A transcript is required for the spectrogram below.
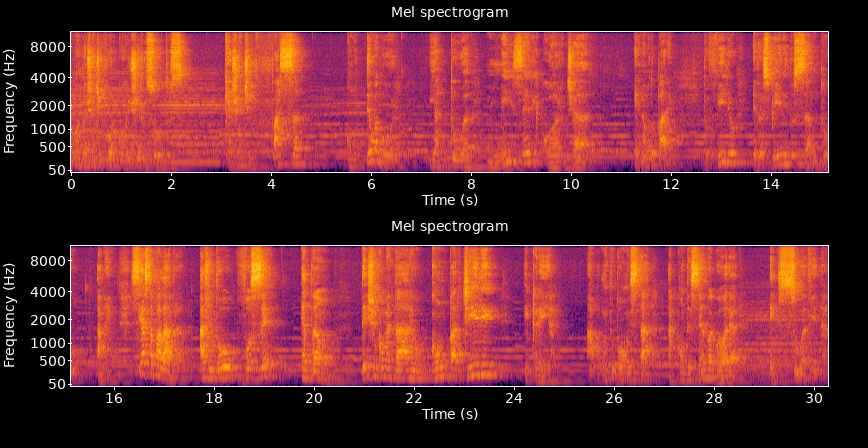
quando a gente for corrigir os outros, que a gente faça com o teu amor e a tua misericórdia. Em nome do Pai, do Filho e do Espírito Santo. Amém. Se esta palavra ajudou você, então deixe um comentário, compartilhe e creia. Algo muito bom está acontecendo agora em sua vida.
